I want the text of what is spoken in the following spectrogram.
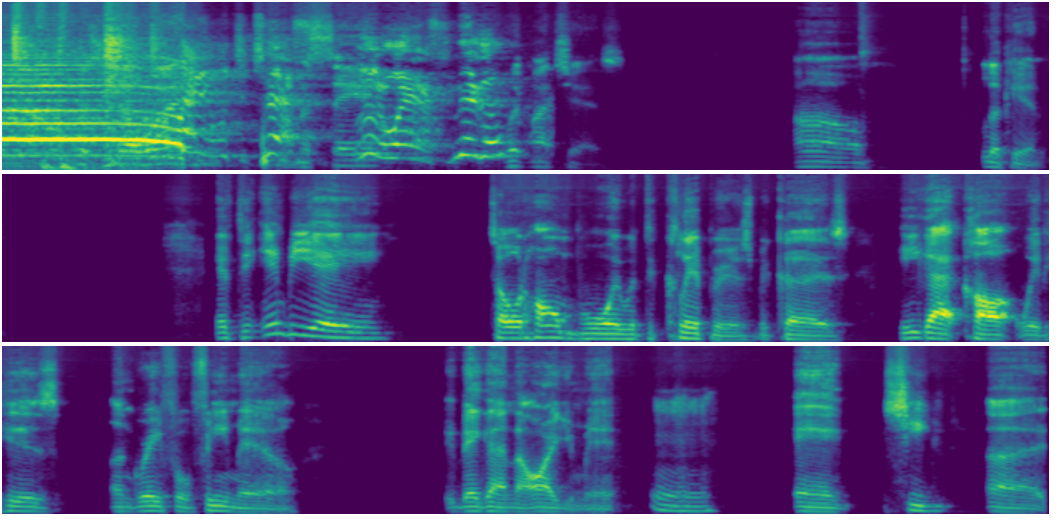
boy! Say with your chest, I'ma say it Little ass nigga. with my chest. Um, look here. If the NBA told homeboy with the Clippers because he got caught with his ungrateful female, they got in an argument hmm and she uh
